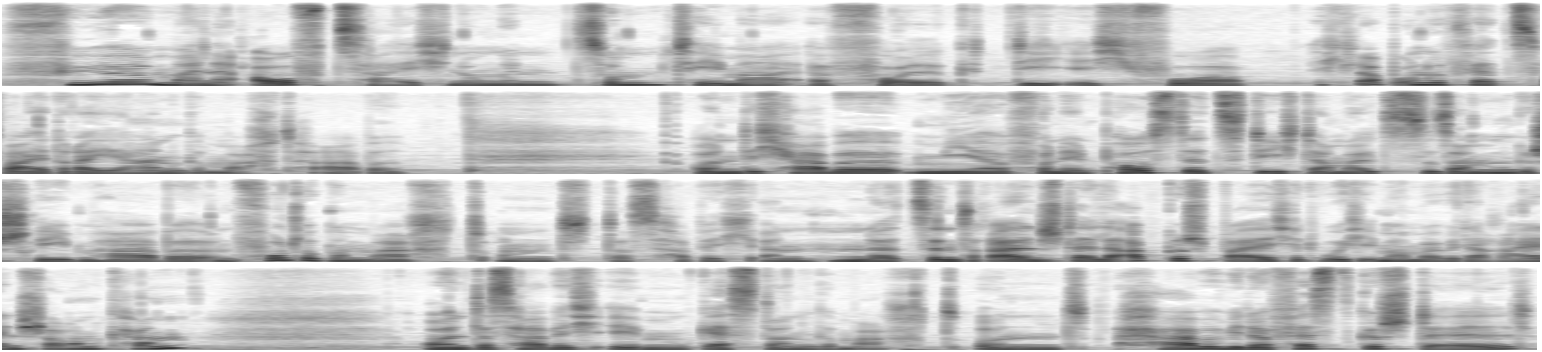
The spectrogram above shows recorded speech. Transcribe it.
für meine Aufzeichnungen zum Thema Erfolg, die ich vor, ich glaube, ungefähr zwei, drei Jahren gemacht habe. Und ich habe mir von den Post-its, die ich damals zusammengeschrieben habe, ein Foto gemacht und das habe ich an einer zentralen Stelle abgespeichert, wo ich immer mal wieder reinschauen kann. Und das habe ich eben gestern gemacht und habe wieder festgestellt,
